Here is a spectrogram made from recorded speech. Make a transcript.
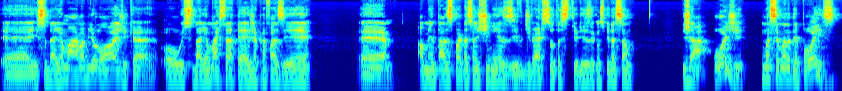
é, isso daí é uma arma biológica, ou isso daí é uma estratégia para fazer é, aumentar as exportações chinesas e diversas outras teorias da conspiração. Já hoje, uma semana depois,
